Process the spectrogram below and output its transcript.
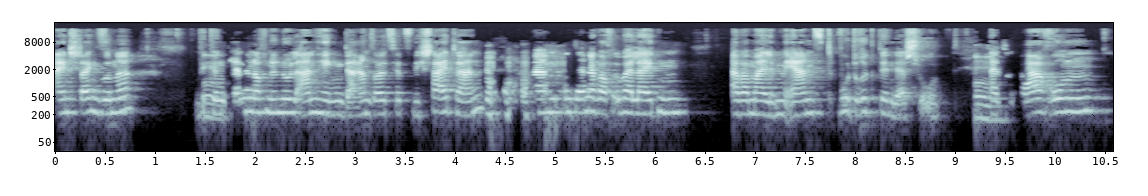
einsteigen, so ne, wir können mhm. gerne noch eine Null anhängen, daran soll es jetzt nicht scheitern. ähm, und dann aber auch überleiten, aber mal im Ernst, wo drückt denn der Schuh? Mhm. Also warum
